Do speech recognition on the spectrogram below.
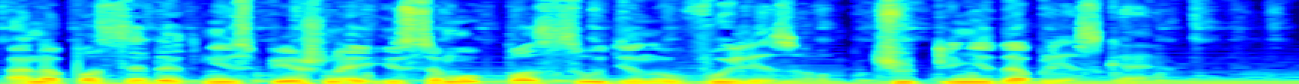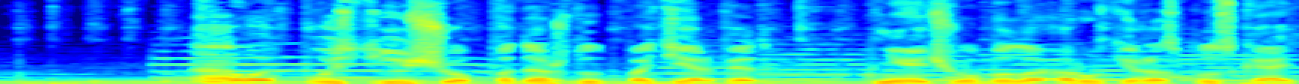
а напоследок неспешно и саму посудину вылезал, чуть ли не до блеска. А вот пусть еще подождут, потерпят. Нечего было руки распускать.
